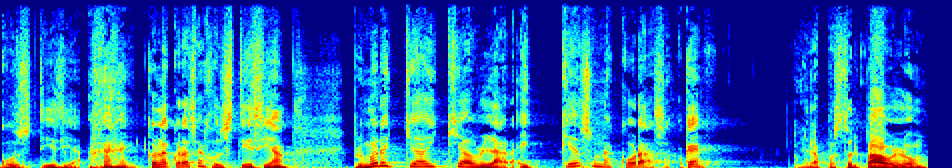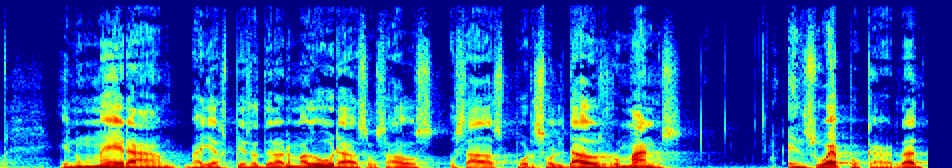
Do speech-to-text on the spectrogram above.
justicia, con la coraza de justicia, primero hay que, hay que hablar, ¿qué es una coraza? ¿Ok? El apóstol Pablo enumera varias piezas de la armadura usados, usadas por soldados romanos en su época, ¿verdad?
